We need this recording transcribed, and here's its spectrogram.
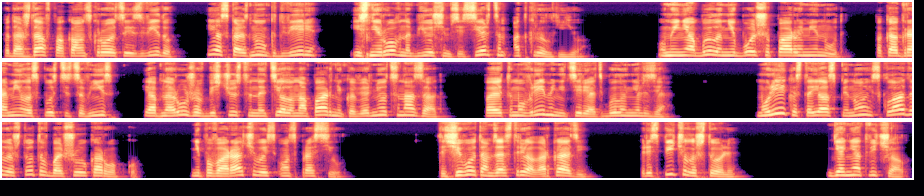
Подождав, пока он скроется из виду, я скользнул к двери и с неровно бьющимся сердцем открыл ее. У меня было не больше пары минут, пока Громила спустится вниз и, обнаружив бесчувственное тело напарника, вернется назад, поэтому времени терять было нельзя. Мурейка стоял спиной, складывая что-то в большую коробку. Не поворачиваясь, он спросил. «Ты чего там застрял, Аркадий? Приспичило, что ли?» Я не отвечал.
